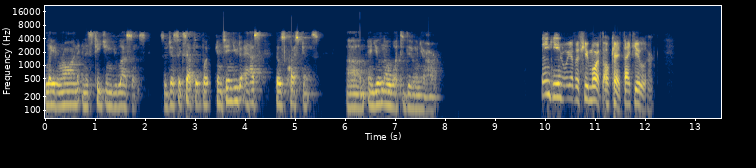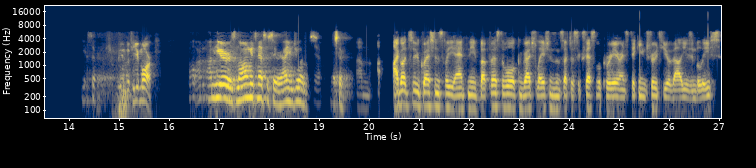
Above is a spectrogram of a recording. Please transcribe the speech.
later on, and it's teaching you lessons. So just accept it, but continue to ask those questions, um, and you'll know what to do in your heart. Thank you. We have a few more. Okay, thank you. Larry. Yes, sir. We have a few more. Oh, I'm, I'm here as long as necessary. I enjoy this. Yes, sir. Um, I got two questions for you, Anthony. But first of all, congratulations on such a successful career and sticking true to your values and beliefs.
